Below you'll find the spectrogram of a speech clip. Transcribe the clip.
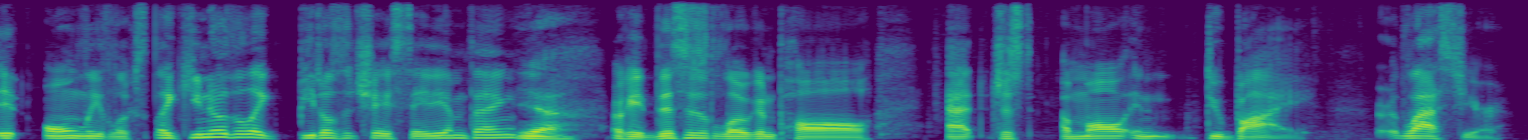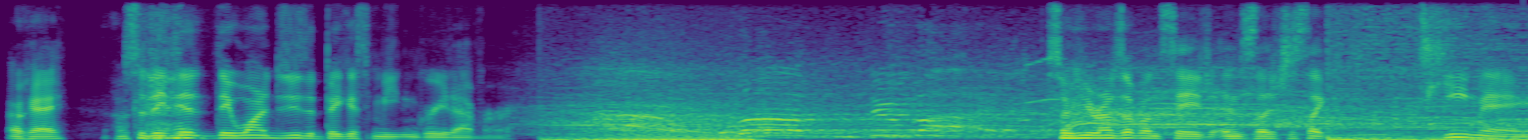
it only looks like you know the like Beatles at Shea Stadium thing. Yeah. Okay, this is Logan Paul at just a mall in Dubai er, last year. Okay, so they did they wanted to do the biggest meet and greet ever. So he runs up on stage and it's like just like teeming.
